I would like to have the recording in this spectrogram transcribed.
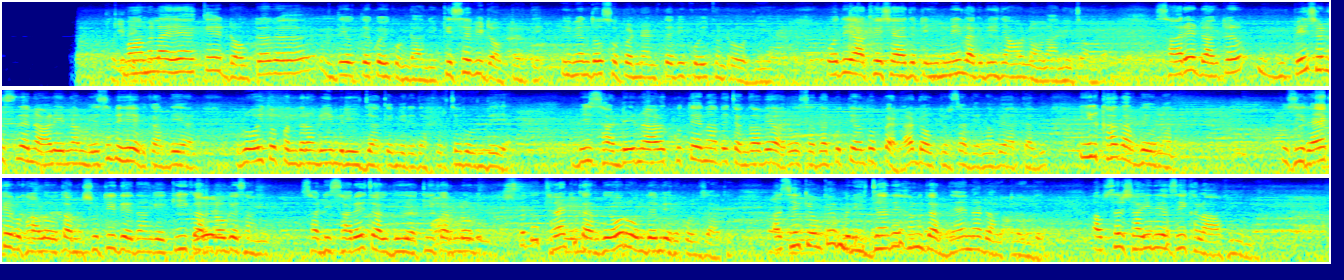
ਮਾਮਲਾ ਇਹ ਹੈ ਕਿ ਡਾਕਟਰ ਦੇ ਉੱਤੇ ਕੋਈ ਕੁੰਡਾ ਨਹੀਂ, ਕਿਸੇ ਵੀ ਡਾਕਟਰ ਤੇ। ਇਵਨ ਦੋ ਸੁਪਰਡੈਂਟ ਤੇ ਵੀ ਕੋਈ ਕੰਟਰੋਲ ਨਹੀਂ ਹੈ। ਉਹਦੇ ਆਖੇ ਸ਼ਾਇਦ ਟੀਮ ਨਹੀਂ ਲੱਗਦੀ ਜਾਂ ਉਹ ਲਾਉਣਾ ਨਹੀਂ ਚਾਹੁੰਦਾ। ਸਾਰੇ ਡਾਕਟਰ ਪੇਸ਼ੈਂਟਸ ਦੇ ਨਾਲ ਇਹਨਾਂ ਮਿਸਬਿਹੇਵ ਕਰਦੇ ਆ ਰੋਜ਼ ਤੋਂ 15-20 ਮਰੀਜ਼ ਜਾ ਕੇ ਮੇਰੇ ਦਫ਼ਤਰ 'ਚ ਰੋਂਦੇ ਆ। ਵੀ ਸਾਡੇ ਨਾਲ ਕੁੱਤੇ ਨਾਲ ਤੇ ਚੰਗਾ ਵਿਹਾਰ ਹੋ ਸਕਦਾ, ਕੁੱਤਿਆਂ ਤੋਂ ਭੈੜਾ ਡਾਕਟਰ ਸਾਡੇ ਨਾਲ ਪਿਆਰ ਕਰਦੇ, ਈਰਖਾ ਕਰਦੇ ਉਹਨਾਂ ਦੀ ਤੁਸੀਂ ਰਹਿ ਕੇ ਵਿਖਾ ਲਓ, ਤੁਹਾਨੂੰ ਛੁੱਟੀ ਦੇ ਦਾਂਗੇ, ਕੀ ਕਰ ਲੋਗੇ ਸਾਨੂੰ? ਸਾਡੀ ਸਾਰੇ ਚੱਲਦੀ ਆ, ਕੀ ਕਰ ਲੋਗੇ? ਉਹ ਤਾਂ ਥ੍ਰੈਟ ਕਰਦੇ, ਉਹ ਰੋਂਦੇ ਮੇਰੇ ਕੋਲ ਜਾ ਕੇ। ਅਸੀਂ ਕਿਉਂਕਿ ਮਰੀਜ਼ਾਂ ਦੇ ਹਮਦਰਦ ਆ ਇਹਨਾਂ ਡਾਕਟਰਾਂ ਦੇ। ਅਫਸਰਸ਼ਾਹੀ ਦੇ ਅਸੀਂ ਖਿਲਾਫ ਹੀ ਹੁੰਦੇ।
